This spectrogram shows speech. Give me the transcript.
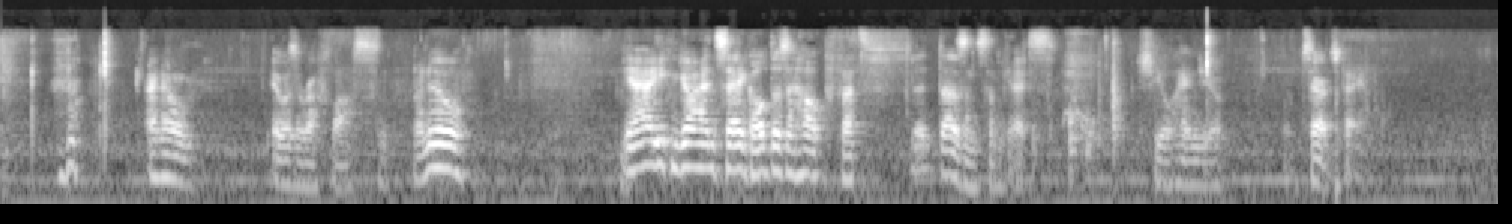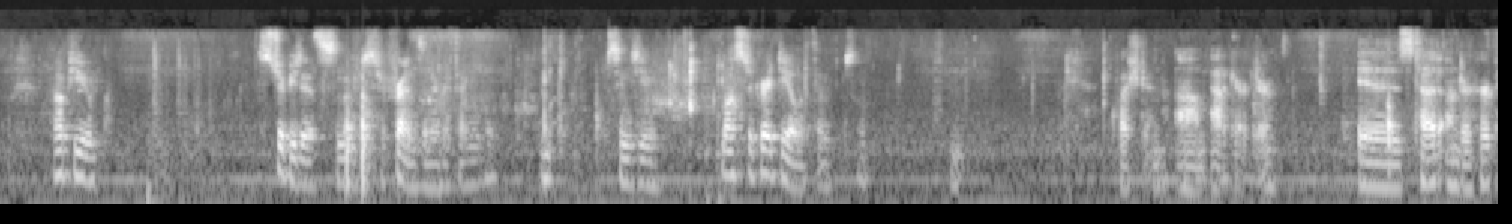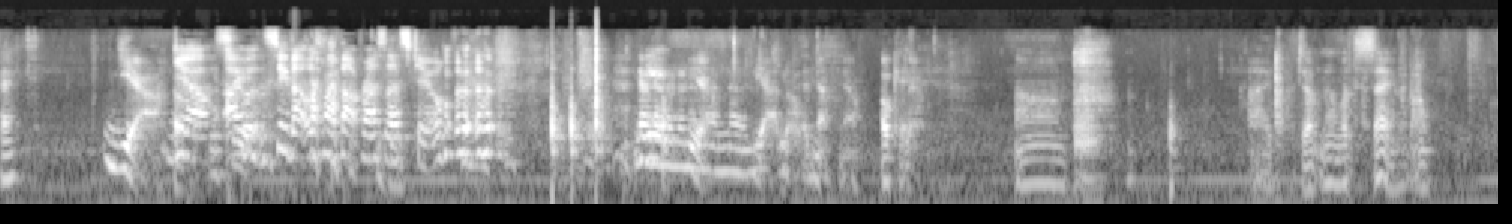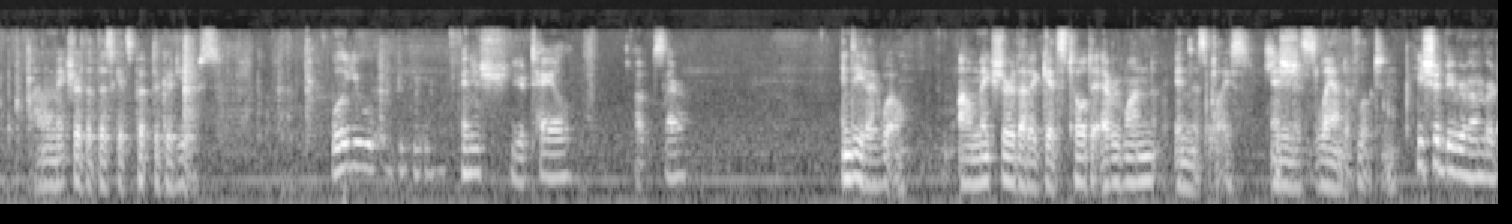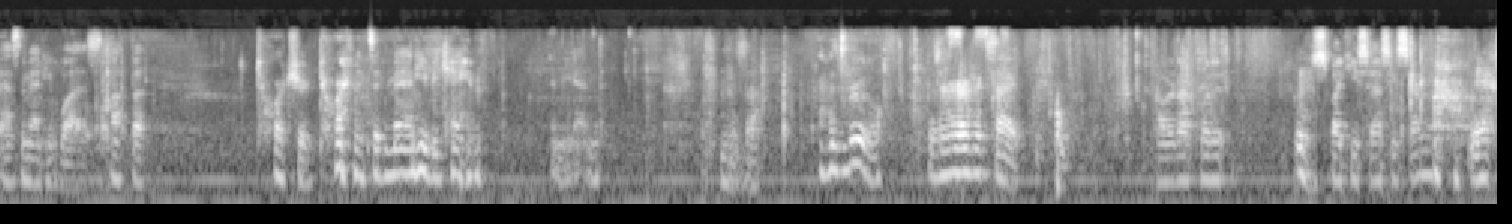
I know it was a rough loss. I knew. Yeah, you can go ahead and say gold doesn't help, but it does in some case. She'll hand you Sarah's pay. Hope you distribute this amongst your friends and everything. Seems you lost a great deal with them. So. Question, um, out of character. Is Tud under her pay? Yeah. yeah, You I see- would see that was my thought process too. No, no, no, no, no, Yeah. no, no. Yeah, no. No, no. Okay. No. Um, I don't know what to say. Well, I will make sure that this gets put to good use. Will you finish your tale of Sarah? Indeed, I will. I'll make sure that it gets told to everyone in this place, in Sh- this land of Loten. He should be remembered as the man he was, not the tortured, tormented man he became in the end. It was a, That was brutal. it was a horrific sight. How did I put it? Spiky, sassy Sarah. Yeah.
